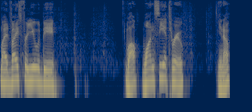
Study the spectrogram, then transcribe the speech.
my advice for you would be well, one, see it through, you know,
